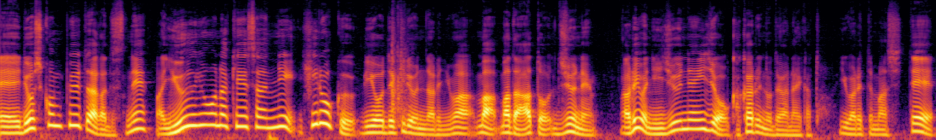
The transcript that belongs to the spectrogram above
えー、量子コンピューターがですね、まあ、有用な計算に広く利用できるようになるには、まあ、まだあと10年あるいは20年以上かかるのではないかと言われてまして、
